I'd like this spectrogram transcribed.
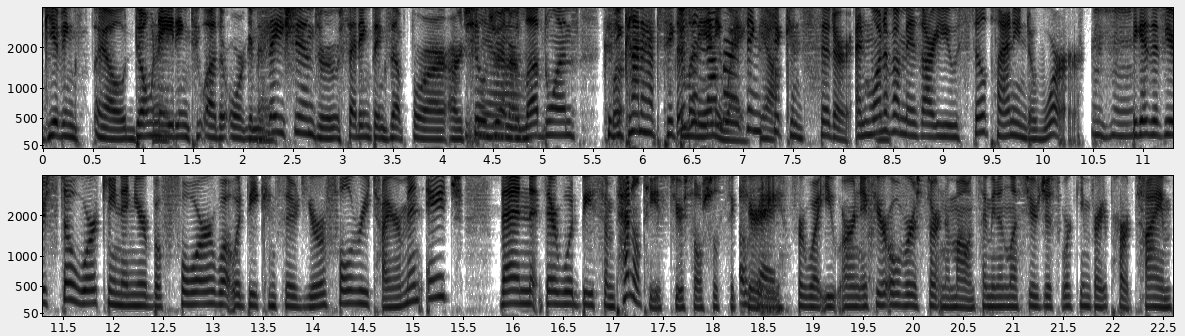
giving, you know, donating to other organizations, or setting things up for our, our children Yeah. or loved ones? Because you kind of have to take the money anyway. There's a number anyway. of things Yeah. to consider, and one of them is: Are you still planning to work? Mm-hmm. Because if you're still working and you're before what would be considered your full retirement age, then there would be some penalties to your Social Security Okay. for what you earn if you're over a certain amount. I mean, unless you're just working very part time,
